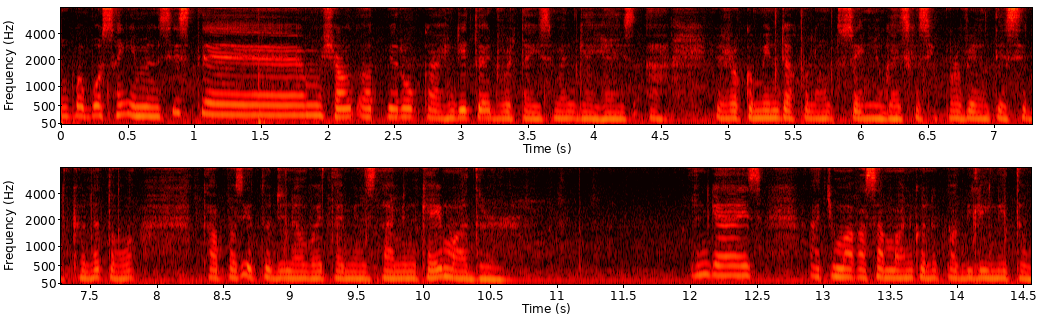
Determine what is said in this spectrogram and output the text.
Pangpabos ng immune system. Shout out biro ka. Hindi to advertisement guys. Ah, i-recommend ko lang to sa inyo guys kasi proven tested ko na to. Tapos ito din ang vitamins namin kay mother. Yan guys. At yung mga kasamahan ko nagpabili nito.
